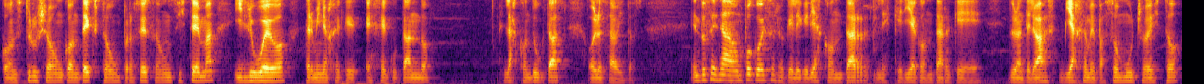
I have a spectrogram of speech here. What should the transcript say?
construyo un contexto, un proceso, un sistema y luego termino ejecutando las conductas o los hábitos. Entonces nada, un poco eso es lo que le querías contar. Les quería contar que durante el viaje me pasó mucho esto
